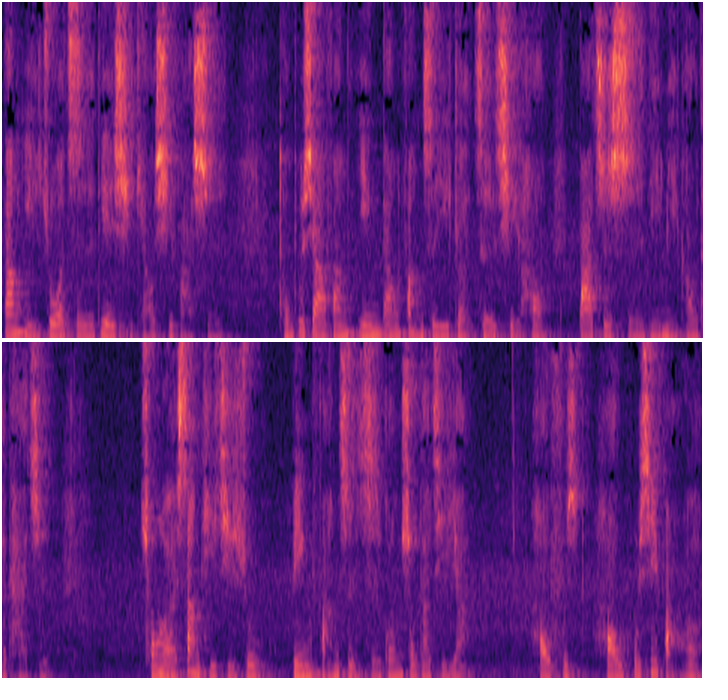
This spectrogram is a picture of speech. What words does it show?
当以坐姿练习调息法时，头部下方应当放置一个折起后八至十厘米高的台子，从而上提脊柱，并防止子宫受到挤压。好呼好呼吸法二，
